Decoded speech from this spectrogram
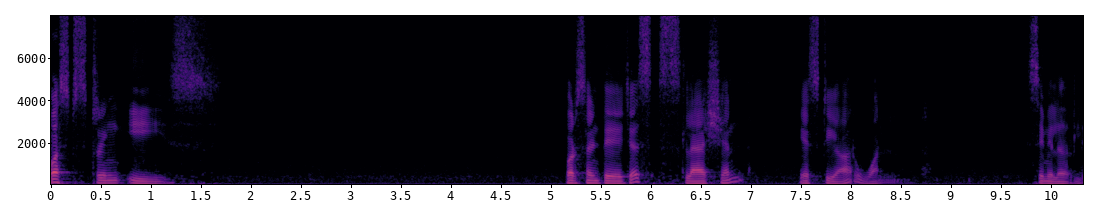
First string is percentages slash n str1 similarly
